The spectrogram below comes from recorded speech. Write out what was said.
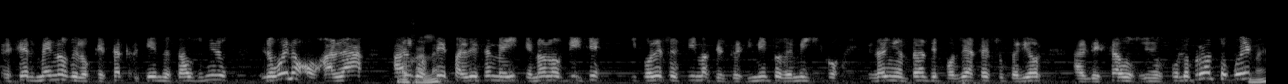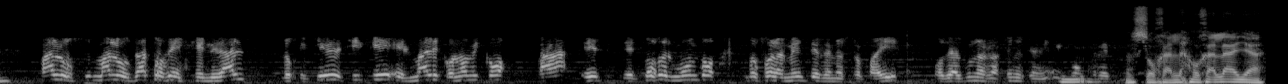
crecer menos de lo que está creciendo Estados Unidos. Pero bueno, ojalá algo sepa el FMI que no nos dice y por eso estima que el crecimiento de México el año entrante podría ser superior al de Estados Unidos. Por lo pronto, pues, malos malos datos en general lo que quiere decir que el mal económico va es de todo el mundo, no solamente de nuestro país o de algunas naciones en, mm, concreto. Pues ojalá, ojalá haya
